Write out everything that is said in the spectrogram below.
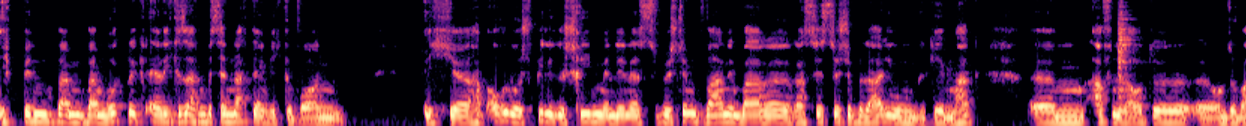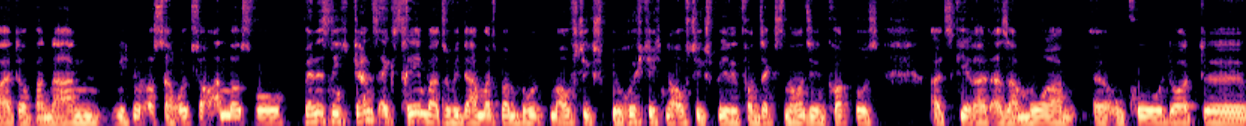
ich bin beim, beim Rückblick ehrlich gesagt ein bisschen nachdenklich geworden. Ich äh, habe auch über Spiele geschrieben, in denen es bestimmt wahrnehmbare rassistische Beleidigungen gegeben hat. ähm, Affenlaute äh, und so weiter, Bananen, nicht nur in Osnabrück, sondern anderswo. Wenn es nicht ganz extrem war, so wie damals beim berühmten Aufstiegsspiel, berüchtigten Aufstiegsspiel von 96 in Cottbus, als Gerald Asamoah äh, und Co. dort äh,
